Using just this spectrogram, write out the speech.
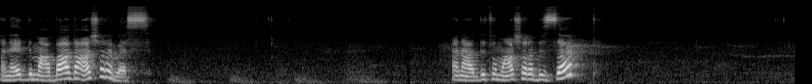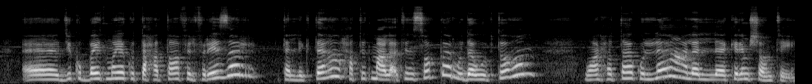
هنعد مع بعض عشرة بس. أنا عديتهم عشرة بالظبط. آه دي كوباية مية كنت حطاها في الفريزر تلجتها وحطيت معلقتين سكر ودوبتهم. وهنحطها كلها على الكريم شانتيه.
